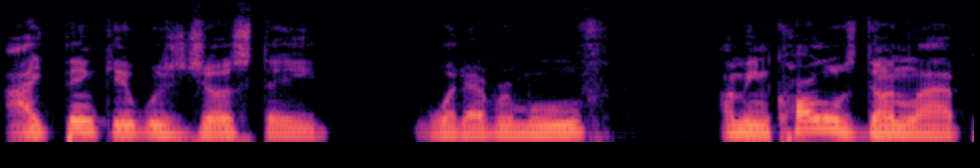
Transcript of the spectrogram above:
I think it was just a whatever move. I mean, Carlos Dunlap.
